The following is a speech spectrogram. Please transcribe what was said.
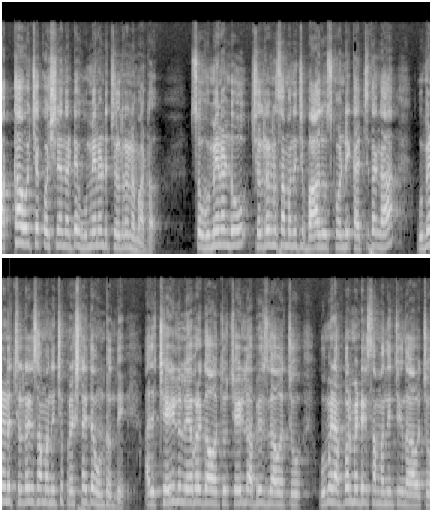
పక్కా వచ్చే క్వశ్చన్ ఏంటంటే ఉమెన్ అండ్ చిల్డ్రన్ అనమాట సో ఉమెన్ అండ్ చిల్డ్రన్కి సంబంధించి బాగా చూసుకోండి. ఖచ్చితంగా ఉమెన్ అండ్ చిల్డ్రన్కి సంబంధించి ప్రశ్న అయితే ఉంటుంది. అది చైల్డ్ లేబర్ కావచ్చు చైల్డ్ అబ్యూస్ కావచ్చు ఉమెన్ ఎంపవర్మెంట్కి సంబంధించింది కావచ్చు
